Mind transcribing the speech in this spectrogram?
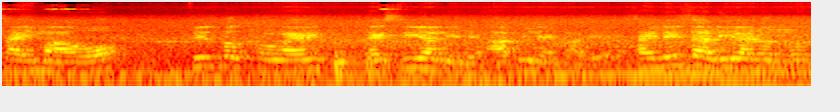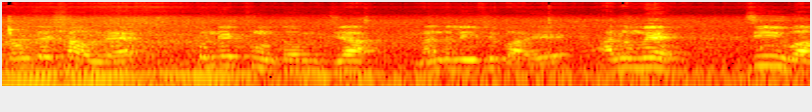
ဆိုင်မာရော Facebook online လိုက်စီးရနေလည်းအားပေးနိုင်ပါတယ်ဆိုင်လိပ်စာလေးကတော့ကျွန်တော်36လက်ခုနှစ်ခွန်3ကြားမန္တလေးဖြစ်ပါတယ်အားလုံးပဲကြည့်ပါ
